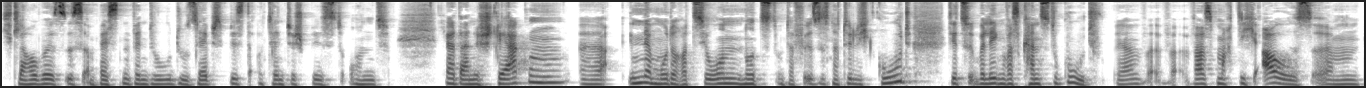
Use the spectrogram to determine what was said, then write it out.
Ich glaube, es ist am besten, wenn du du selbst bist, authentisch bist und ja deine Stärken äh, in der Moderation nutzt. Und dafür ist es natürlich gut, dir zu überlegen, was kannst du gut? Ja, was macht dich aus? Ähm,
